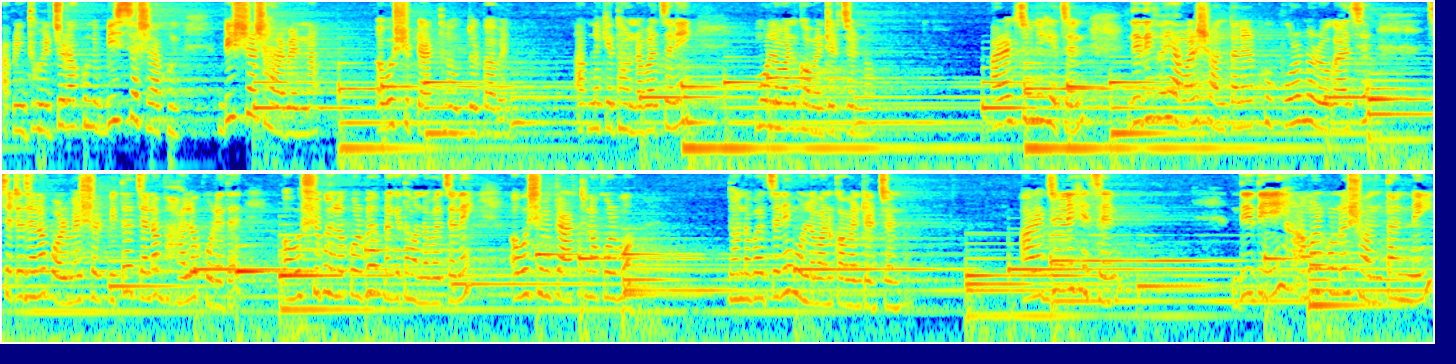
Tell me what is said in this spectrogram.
আপনি ধৈর্য রাখুন, বিশ্বাস রাখুন, বিশ্বাস হারাবেন না। অবশ্যই প্রার্থনা উত্তর পাবেন। আপনাকে ধন্যবাদ জানাই মূল্যবান কমেন্টের জন্য। আরেকজন লিখেছেন, দিদি ভাই, আমার সন্তানের খুব পুরনো রোগ আছে। সেটা যেন পরমেশ্বর পিতা যেন ভালো করে দেয়। অবশ্যই ভালো করবে, আপনাকে ধন্যবাদ জানাই অবশ্যই আমি প্রার্থনা করব। ধন্যবাদ জানাই মূল্যবান কমেন্টের জন্য। আরেকজন লিখেছেন, দিদি, আমার কোনো সন্তান নেই।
